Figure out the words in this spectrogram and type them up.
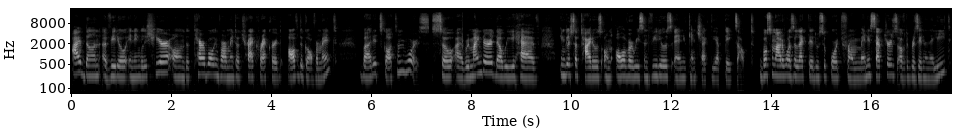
I've done a video in English here on the terrible environmental track record of the government, but it's gotten worse. So, a reminder that we have English subtitles on all of our recent videos and you can check the updates out. Bolsonaro was elected with support from many sectors of the Brazilian elite,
